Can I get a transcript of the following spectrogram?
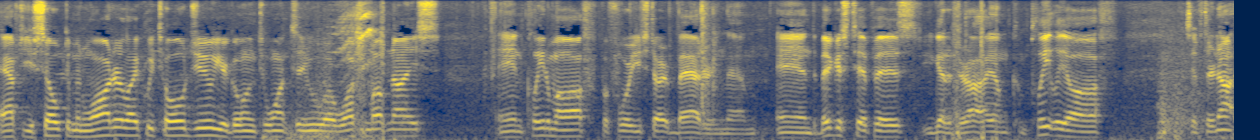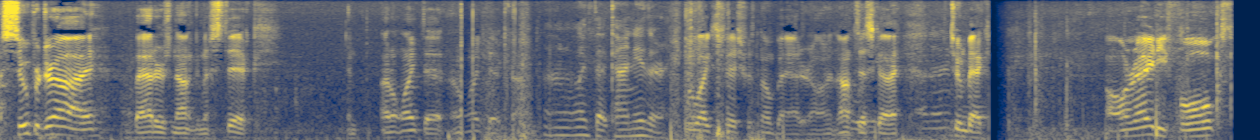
After you soaked them in water, like we told you, you're going to want to uh, wash them up nice and clean them off before you start battering them. And the biggest tip is you got to dry them completely off. So if they're not super dry, batter's not going to stick. And I don't like that. I don't like that kind. I don't like that kind either. Who likes fish with no batter on it? Not this guy. Tune back. Alrighty, folks.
